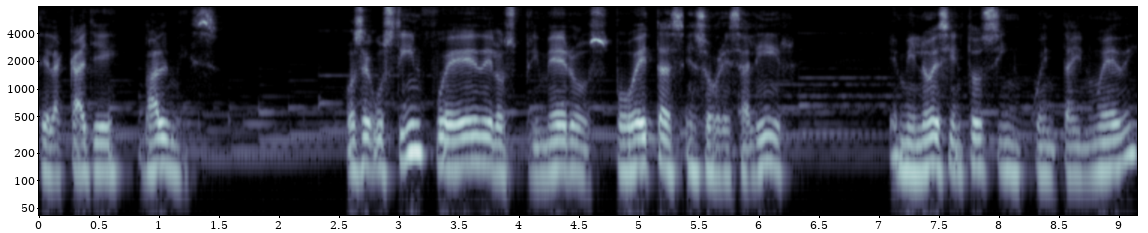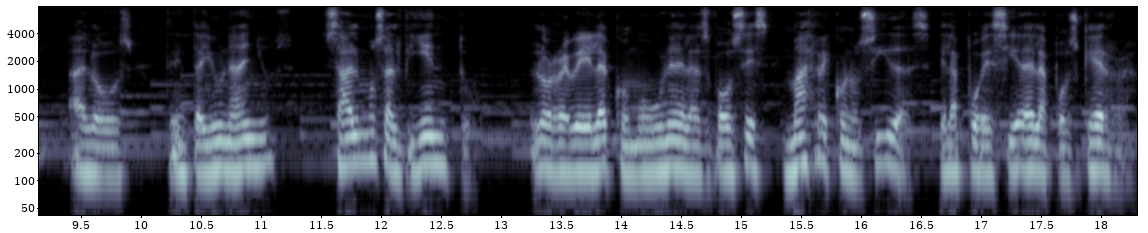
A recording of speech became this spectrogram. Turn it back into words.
de la calle Balmes. José Agustín fue de los primeros poetas en sobresalir en 1959, a los 31 años, Salmos al Viento lo revela como una de las voces más reconocidas de la poesía de la posguerra.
